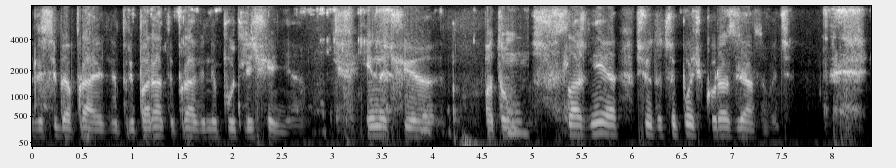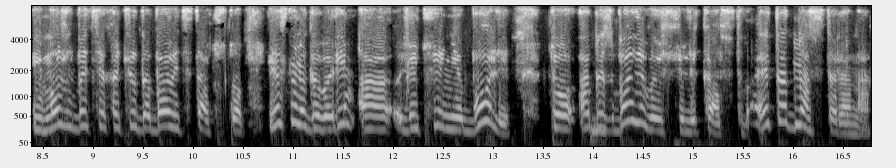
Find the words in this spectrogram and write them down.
для себя правильный препарат и правильный путь лечения. Иначе потом сложнее всю эту цепочку развязывать. И, может быть, я хочу добавить так, что если мы говорим о лечении боли, то обезболивающие лекарства – это одна сторона.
